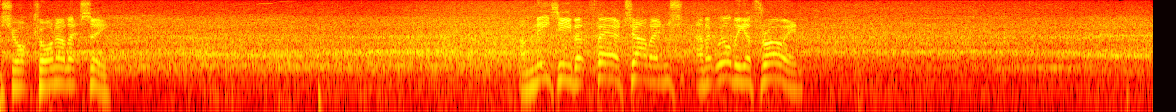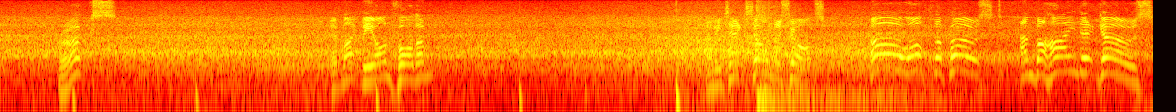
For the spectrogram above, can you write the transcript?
A short corner, let's see. A meaty but fair challenge, and it will be a throw-in. Brooks. It might be on for them. And he takes on the shot. Oh, off the post, and behind it goes.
